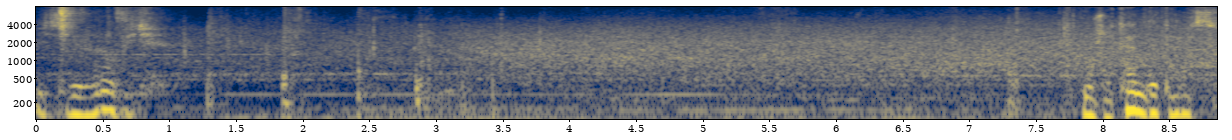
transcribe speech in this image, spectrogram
Nic nie narobić. Może tędy teraz?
